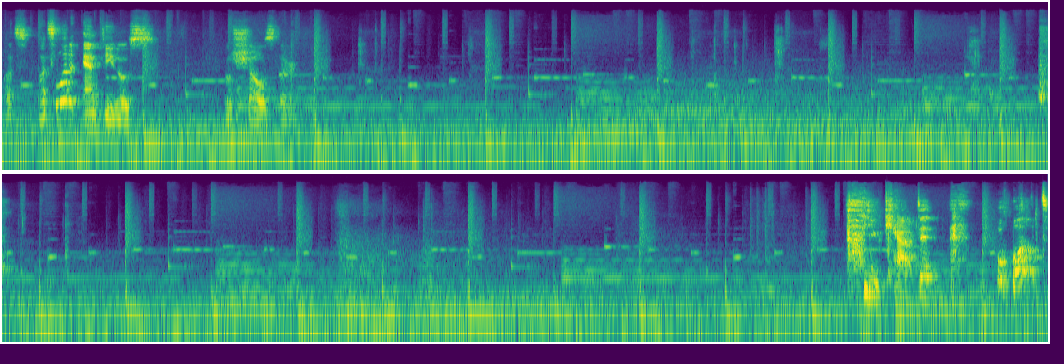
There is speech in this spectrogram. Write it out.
Let's let's let it empty those those shells there. you capped it? what?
